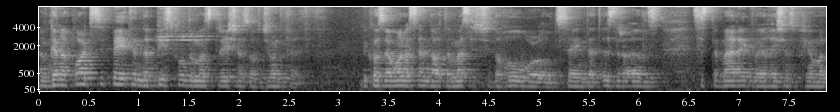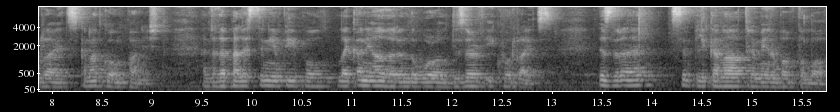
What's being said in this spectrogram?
I'm gonna participate in the peaceful demonstrations of June 5th because I want to send out a message to the whole world saying that Israel's systematic violations of human rights cannot go unpunished and that the Palestinian people, like any other in the world, deserve equal rights. Israel simply cannot remain above the law.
